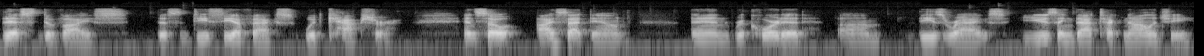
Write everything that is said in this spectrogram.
this device, this DCFX would capture. And so I sat down and recorded um, these rags using that technology,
